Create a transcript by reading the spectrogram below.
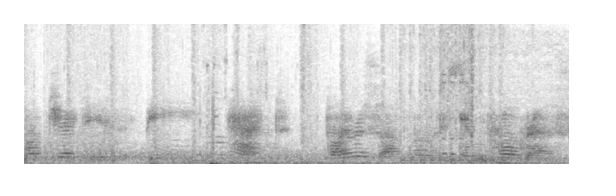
Objective B. Hacked. Virus upload in progress.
